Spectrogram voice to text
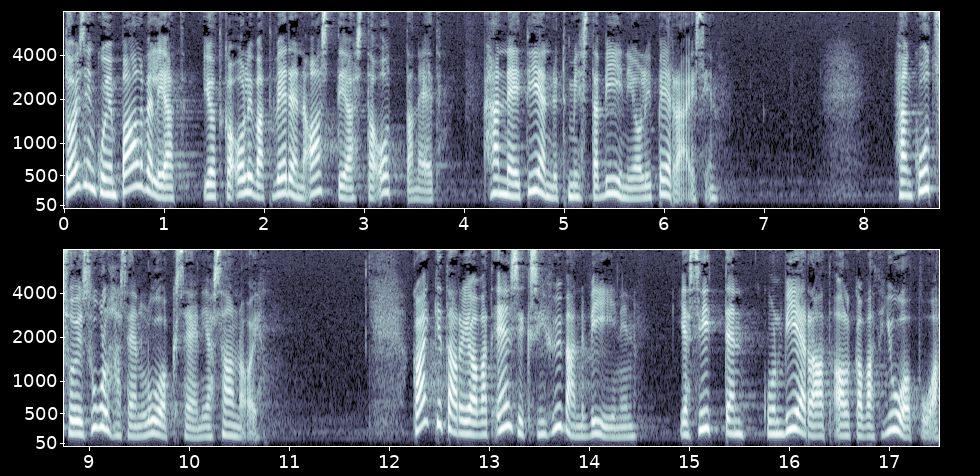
Toisin kuin palvelijat, jotka olivat veden astiasta ottaneet, hän ei tiennyt, mistä viini oli peräisin. Hän kutsui sulhasen luokseen ja sanoi, kaikki tarjoavat ensiksi hyvän viinin ja sitten, kun vieraat alkavat juopua,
